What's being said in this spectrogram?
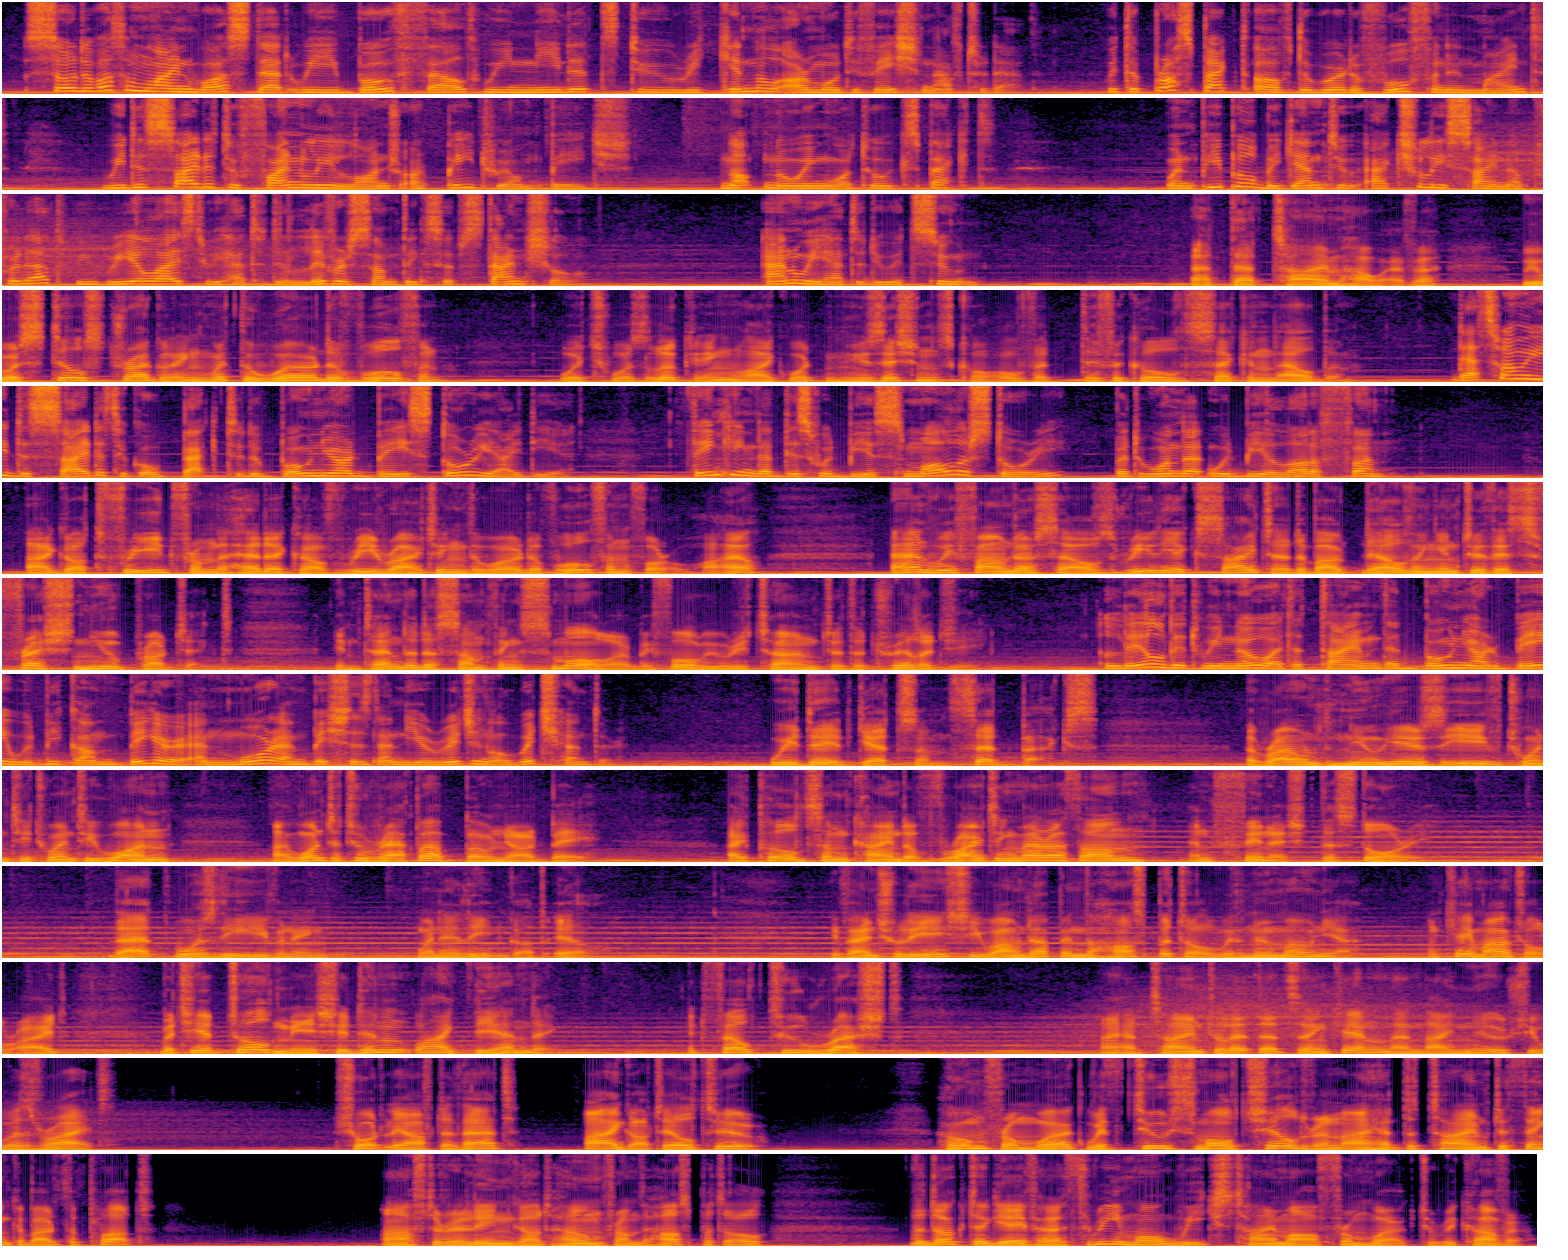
So the bottom line was that we both felt we needed to rekindle our motivation after that. With the prospect of the word of Wolfen in mind, we decided to finally launch our Patreon page, not knowing what to expect. When people began to actually sign up for that, we realized we had to deliver something substantial. And we had to do it soon. At that time, however, we were still struggling with the word of Wolfen, which was looking like what musicians call the difficult second album. That's when we decided to go back to the Boneyard Bay story idea, thinking that this would be a smaller story but one that would be a lot of fun. I got freed from the headache of rewriting The Word of Wolfen for a while, and we found ourselves really excited about delving into this fresh new project, intended as something smaller before we returned to the trilogy. Little did we know at the time that Boneyard Bay would become bigger and more ambitious than the original Witch Hunter. We did get some setbacks. Around New Year's Eve 2021, I wanted to wrap up Boneyard Bay. I pulled some kind of writing marathon and finished the story. That was the evening when Eileen got ill. Eventually, she wound up in the hospital with pneumonia and came out all right, but she had told me she didn't like the ending. It felt too rushed. I had time to let that sink in, and I knew she was right. Shortly after that, I got ill too. Home from work with two small children, I had the time to think about the plot. After Eileen got home from the hospital, the doctor gave her three more weeks' time off from work to recover.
